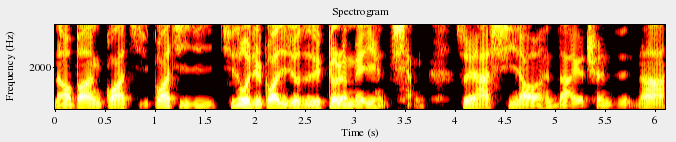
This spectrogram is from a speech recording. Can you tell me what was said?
然后包含瓜吉，瓜吉其实我觉得瓜吉就是个人魅力很强，所以他吸到了很大一个圈子。那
